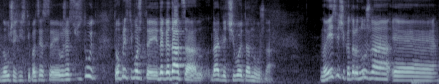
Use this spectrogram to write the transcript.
научно-технический процесс э, уже существует, то он, в принципе, может и догадаться, да, для чего это нужно. Но есть вещи, которые нужно э,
